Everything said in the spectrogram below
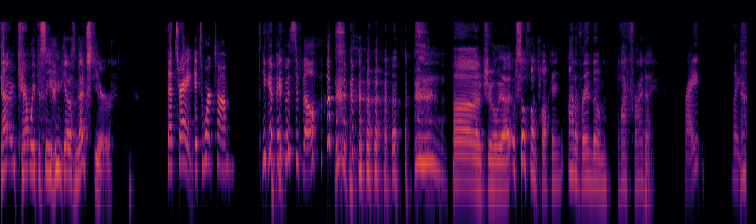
can't can't wait to see who you get us next year. That's right. Get to work, Tom. You got big boots to fill. uh, Julia, it was so fun talking on a random Black Friday. Right? Like, yeah.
